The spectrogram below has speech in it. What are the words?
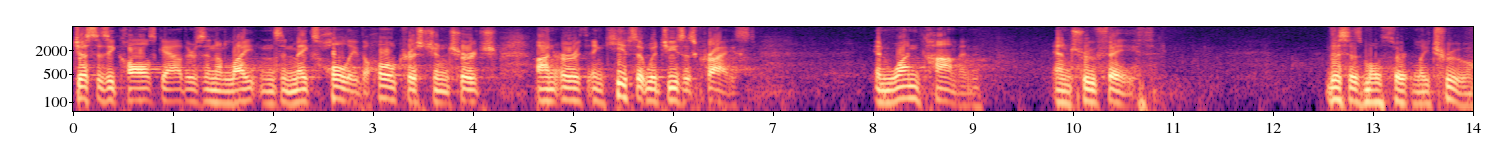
just as he calls, gathers, and enlightens and makes holy the whole Christian church on earth and keeps it with Jesus Christ in one common and true faith. This is most certainly true.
